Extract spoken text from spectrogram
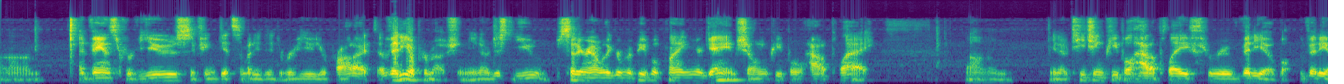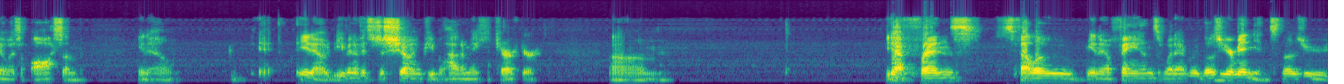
um, advanced reviews if you can get somebody to review your product, a video promotion, you know, just you sitting around with a group of people playing your game, showing people how to play. Um, you know, teaching people how to play through video video is awesome. You know, it, you know, even if it's just showing people how to make a character. Um, you have friends, fellow, you know, fans, whatever. Those are your minions. Those are your,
